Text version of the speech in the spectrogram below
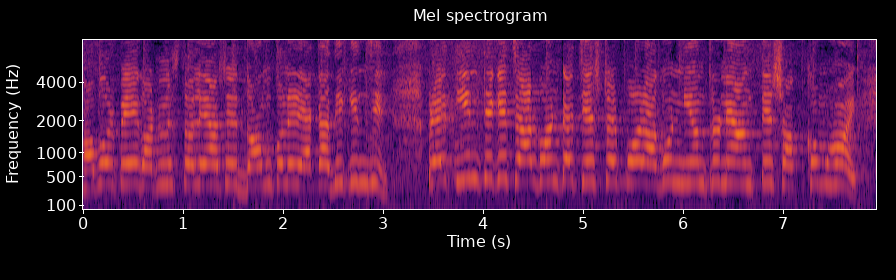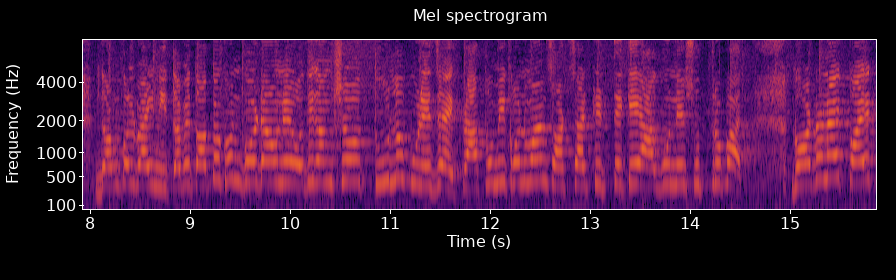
খবর পেয়ে ঘটনাস্থলে আসে দমকলের একাধিক ইঞ্জিন। প্রায় তিন থেকে চার ঘণ্টা চেষ্টার পর আগুন নিয়ন্ত্রণে আনতে সক্ষম হয় দমকল বাহিনী। তবে ততক্ষণ গোডাউনের অধিকাংশ তুলো পুড়ে যায়। প্রাথমিক অনুমান শর্ট সার্কিট থেকে আগুনের সূত্রপাত। ঘটনায় কয়েক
